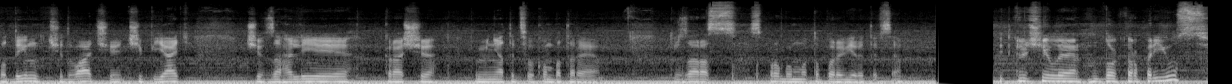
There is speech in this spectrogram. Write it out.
Один чи два, чи, чи п'ять, чи взагалі краще поміняти цілком батарею. Тож зараз спробуємо то перевірити все. Підключили доктор Prius,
